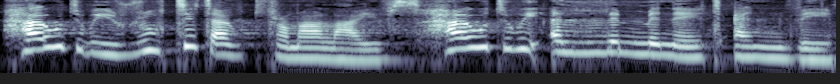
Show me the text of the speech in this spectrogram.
how do we root it out from our lives? How do we eliminate envy?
